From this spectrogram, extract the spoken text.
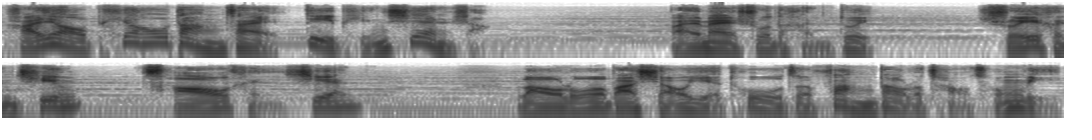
还要飘荡在地平线上。白麦说的很对，水很清，草很鲜。老罗把小野兔子放到了草丛里，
